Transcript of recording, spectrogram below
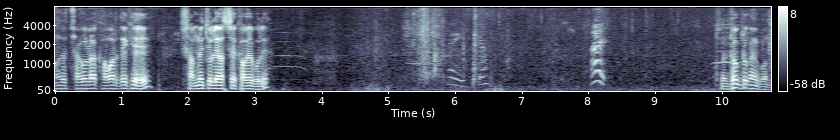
আমাদের ছাগলরা খাবার দেখে সামনে চলে আসছে খাবে বলে। ঢোক ঢোক আমি বন্ধ।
